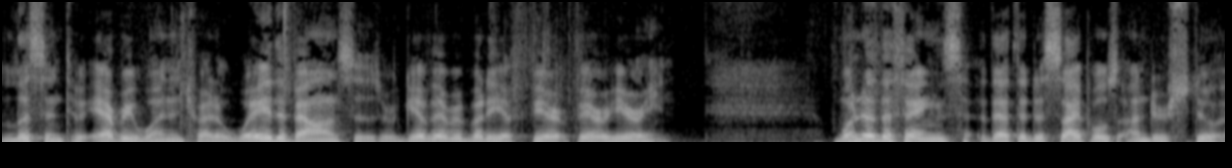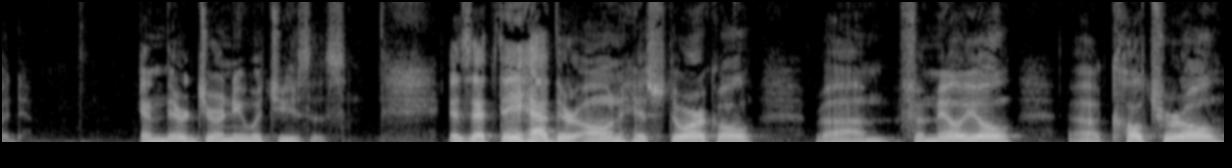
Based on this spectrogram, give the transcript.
listen to everyone and try to weigh the balances or give everybody a fair, fair hearing. One of the things that the disciples understood in their journey with Jesus is that they had their own historical, um, familial, uh, cultural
